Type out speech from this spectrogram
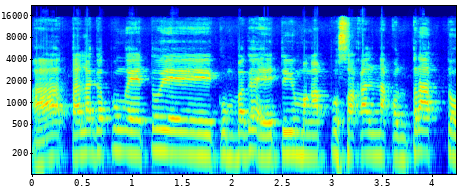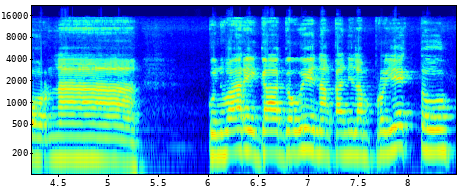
Ah, talaga pong ito eh, kumbaga ito yung mga pusakal na kontraktor na kunwari gagawin ng kanilang proyekto,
